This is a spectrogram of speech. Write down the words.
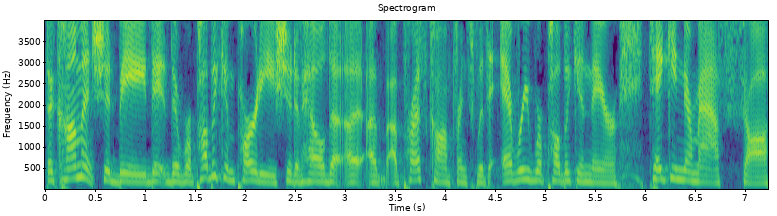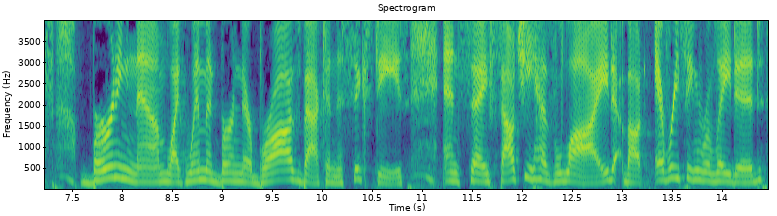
The comment should be the, the Republican Party should have held a, a, a press conference with every Republican there, taking their masks off, burning them like women burned their bras back in the '60s, and say Fauci has lied about everything related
